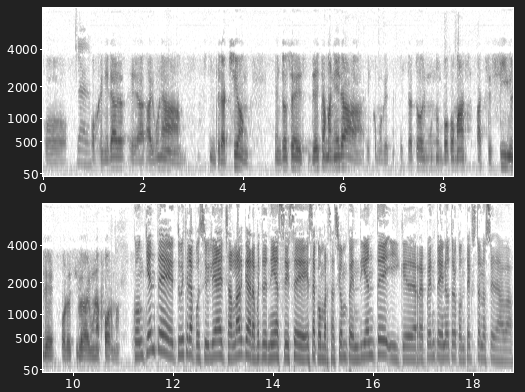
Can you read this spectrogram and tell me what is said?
o, Claro. o generar eh, alguna interacción. Entonces, de esta manera es como que está todo el mundo un poco más accesible, por decirlo de alguna forma. ¿Con quién te tuviste la posibilidad de charlar que de repente tenías ese, esa conversación pendiente y que de repente en otro contexto no se daba?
